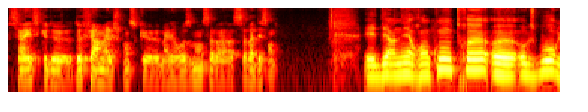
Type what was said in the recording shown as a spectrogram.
ça risque de, de faire mal. Je pense que malheureusement, ça va ça va descendre. Et dernière rencontre, euh, Augsbourg,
